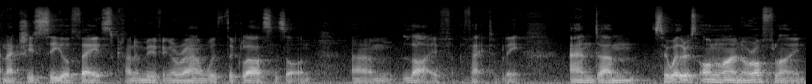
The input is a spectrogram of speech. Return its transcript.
and actually see your face kind of moving around with the glasses on um, live, effectively. And um, so whether it's online or offline,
